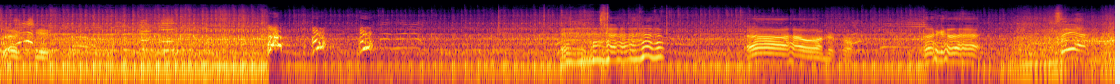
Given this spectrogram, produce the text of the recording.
so cute. Oh, how wonderful. Look at that. See ya.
